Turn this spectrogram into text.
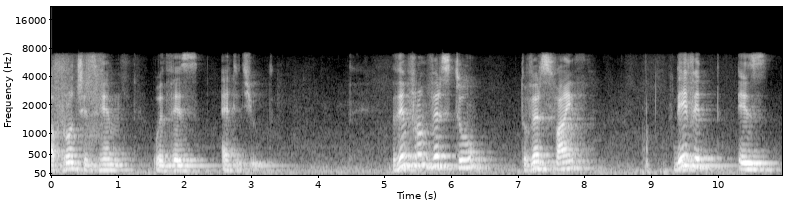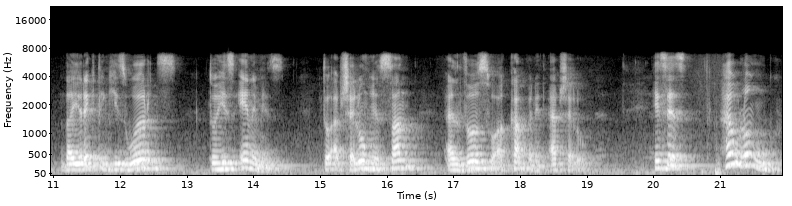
approaches Him with this attitude. Then, from verse 2 to verse 5, David is directing his words to his enemies, to Absalom his son, and those who accompanied Absalom. He says, How long,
